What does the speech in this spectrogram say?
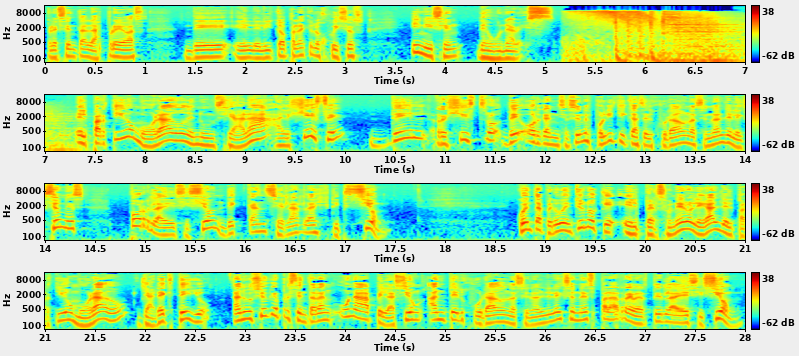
presenta las pruebas del delito para que los juicios inicien de una vez. El Partido Morado denunciará al jefe del registro de organizaciones políticas del Jurado Nacional de Elecciones por la decisión de cancelar la inscripción. Cuenta Perú 21 que el personero legal del Partido Morado, Yarek Tello, anunció que presentarán una apelación ante el Jurado Nacional de Elecciones para revertir la decisión.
